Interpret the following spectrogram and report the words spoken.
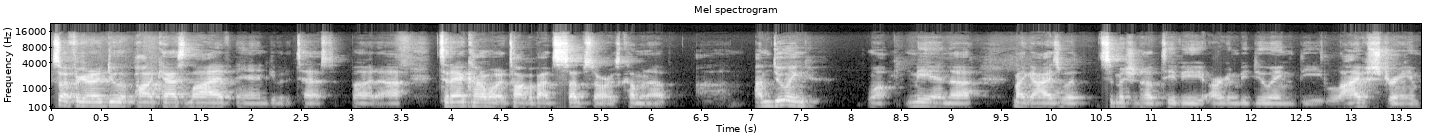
So I figured I'd do a podcast live and give it a test. But uh, today I kind of want to talk about Substars coming up. Um, I'm doing well. Me and uh, my guys with Submission Hub TV are going to be doing the live stream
